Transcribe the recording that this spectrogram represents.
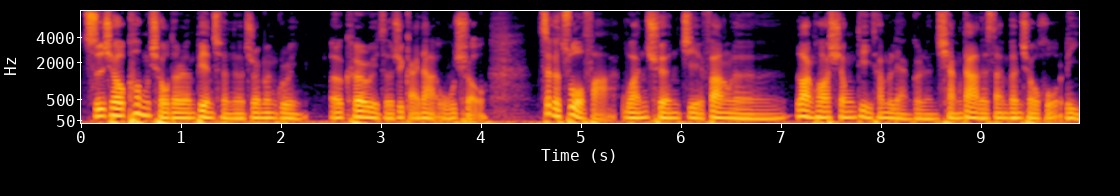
持球控球的人变成了 Draymond Green。而 Curry 则去改打无球，这个做法完全解放了浪花兄弟他们两个人强大的三分球火力，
